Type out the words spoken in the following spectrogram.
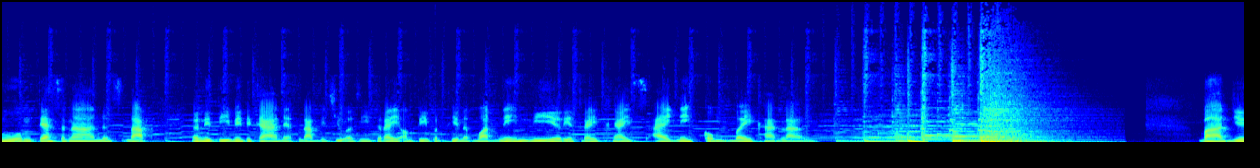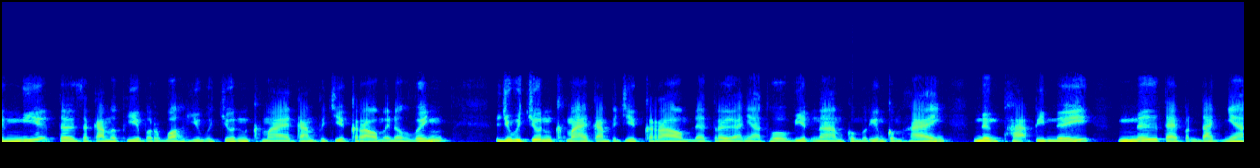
រួមទស្សនានិងស្ដាប់នីតិវិទ្យាអ្នកស្ដាប់វិទ្យុអេស៊ីសេរីអំពីប្រធានបទនេះនារាត្រីថ្ងៃស្អែកនេះកុំបីខានឡើយ បាទយើងងាកទៅសកម្មភាពរបស់យុវជន ខ្មែរកម្ពុជាក្រោមឯនោះវិញយុវជនខ្មែរកម្ពុជាក្រោមដែលត្រូវអាជ្ញាធរវៀតណាមគំរាមកំហែងនិងផាកពិន័យនៅតែបដិញ្ញា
